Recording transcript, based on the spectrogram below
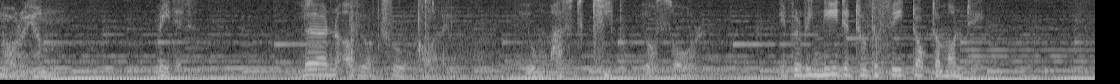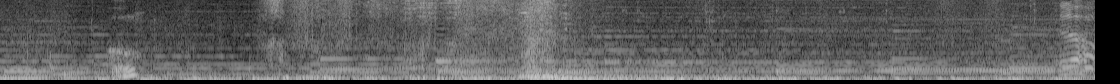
The Read it. Learn of your true calling. You must keep your soul. It will be needed to defeat Dr. Monty. Who? Hello?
